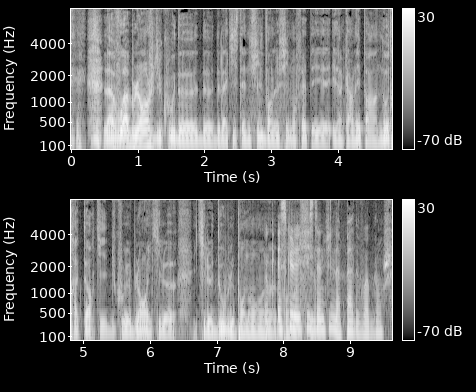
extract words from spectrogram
la voix blanche, du coup, de, de, de Lucky Stanfield dans le film, en fait, est, est incarnée par un autre acteur qui, du coup, est blanc et qui le, et qui le double pendant. Euh, Est-ce que Lucky. Stanfield n'a pas de voix blanche?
